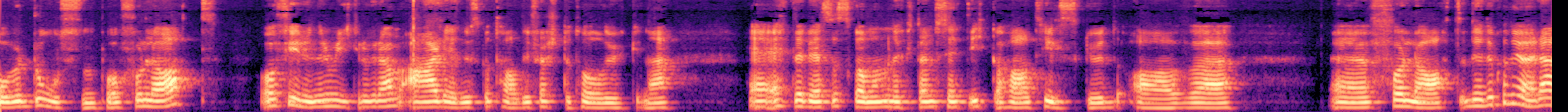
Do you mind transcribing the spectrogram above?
over dosen på forlat. Og 400 mikrogram er det du skal ta de første tolv ukene. Eh, etter det så skal man nøkternt sett ikke ha tilskudd av uh, forlat. Det du kan gjøre,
